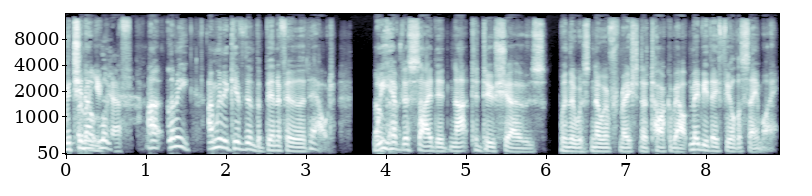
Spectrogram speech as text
But you What know, about look, uh, let me, I'm going to give them the benefit of the doubt. We Okay. have decided not to do shows when there was no information to talk about. Maybe they feel the same way.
